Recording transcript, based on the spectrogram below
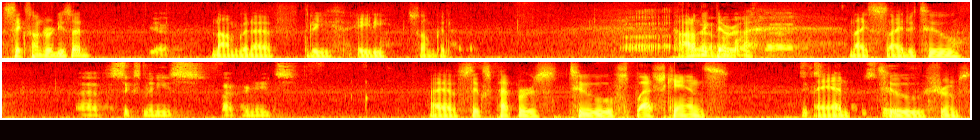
600 you said? Yeah. No, I'm good. I have 380, so I'm good. Uh, I don't think yeah, they were- launch I- pad. Nice, I do too. I have six minis, five grenades. I have six peppers, two splash cans, Six and peppers, two shrooms.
